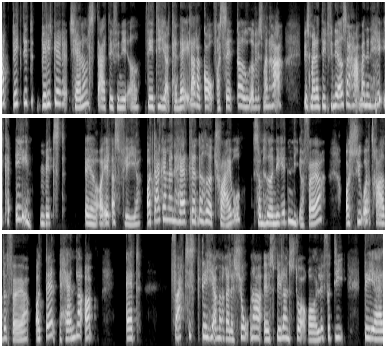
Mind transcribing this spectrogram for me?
ret vigtigt, hvilke channels, der er defineret. Det er de her kanaler, der går fra centret ud, og hvis man har, hvis man er defineret, så har man en hel en mindst, øh, og ellers flere. Og der kan man have den, der hedder Tribal, som hedder 1949 og 3740, og den handler om, at faktisk det her med relationer øh, spiller en stor rolle, fordi det er,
